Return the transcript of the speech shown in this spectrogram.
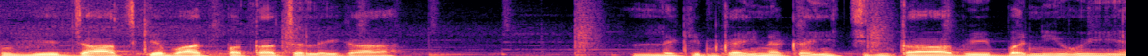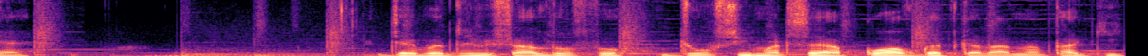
तो ये जाँच के बाद पता चलेगा, लेकिन कहीं ना कहीं चिंता अभी बनी हुई है। जय बद्री विशाल दोस्तों, जोशी मठ से आपको अवगत कराना था कि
